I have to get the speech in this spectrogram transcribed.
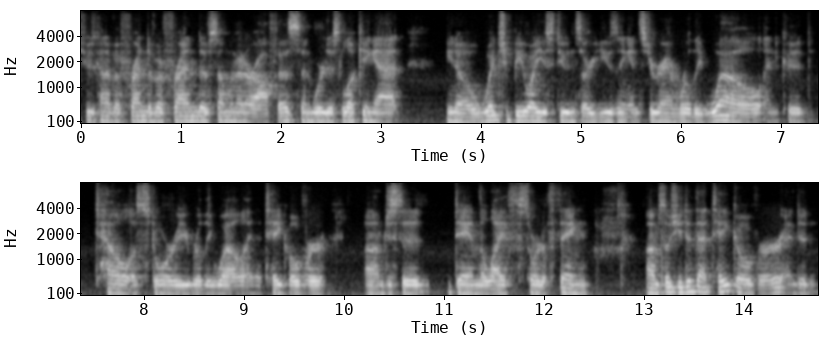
she was kind of a friend of a friend of someone in our office, and we're just looking at, you know, which BYU students are using Instagram really well and could tell a story really well in a takeover, um, just a day in the life sort of thing. Um, so she did that takeover and did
